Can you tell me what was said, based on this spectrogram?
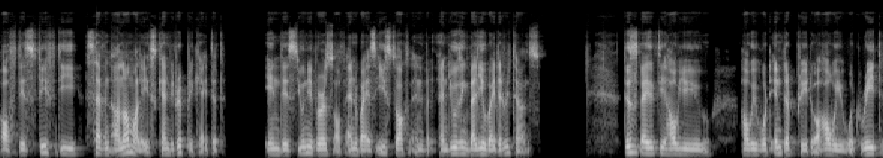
of these 57 anomalies can be replicated in this universe of NYSE stocks and, and using value weighted returns. This is basically how you how we would interpret or how we would read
